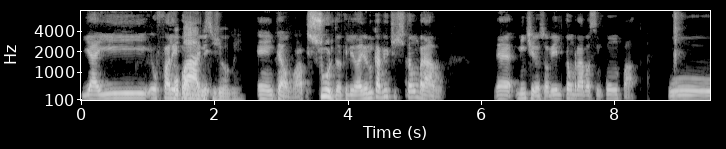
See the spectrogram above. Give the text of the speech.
e aí eu falei, roubado ele... esse jogo, hein? É, então, absurdo aquele lá. Eu nunca vi o Tite tão bravo. É, mentira, eu só vi ele tão bravo assim com o Pato. O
